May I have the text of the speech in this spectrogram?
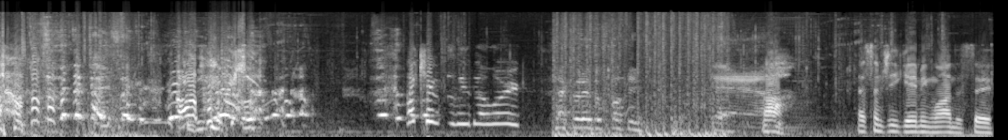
oh my I can't believe that worked. Calculate the fucking. Yeah! Ah, SMG Gaming won to say.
